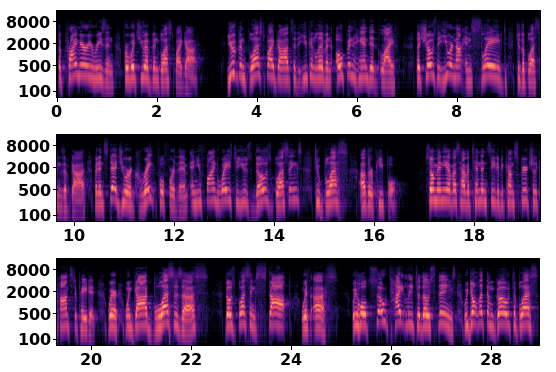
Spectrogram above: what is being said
the primary reason for which you have been blessed by God. You have been blessed by God so that you can live an open handed life that shows that you are not enslaved to the blessings of God, but instead you are grateful for them and you find ways to use those blessings to bless other people. So many of us have a tendency to become spiritually constipated, where when God blesses us, those blessings stop with us. We hold so tightly to those things, we don't let them go to bless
